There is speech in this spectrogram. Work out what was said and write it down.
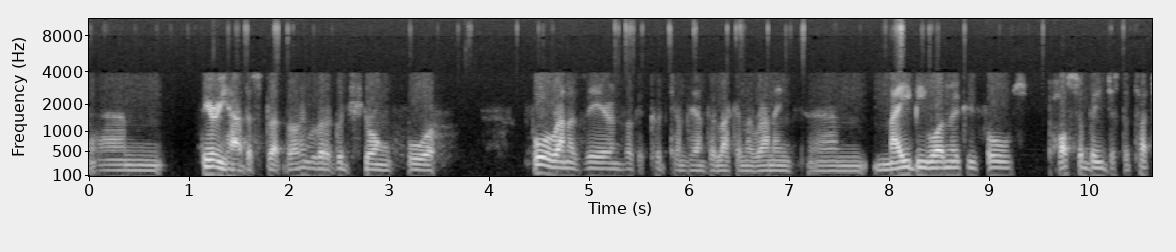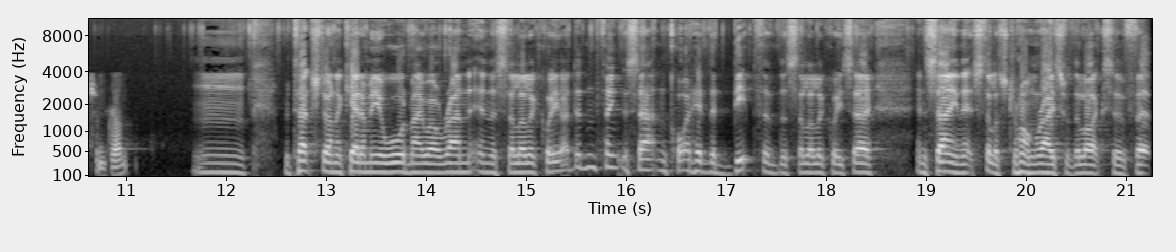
Um, very hard to split, but I think we've got a good strong four four runners there, and look, it could come down to luck in the running. Um, maybe Waimuku Falls, possibly just a touch in front. Mm, we touched on Academy Award may well run in the soliloquy. I didn't think the Sarton quite had the depth of the soliloquy. So, in saying that, still a strong race with the likes of uh,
